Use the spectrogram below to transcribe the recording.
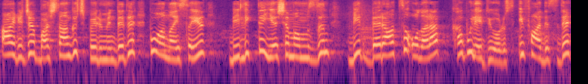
Ayrıca başlangıç bölümünde de bu anayasayı birlikte yaşamamızın bir beratı olarak kabul ediyoruz ifadesi de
